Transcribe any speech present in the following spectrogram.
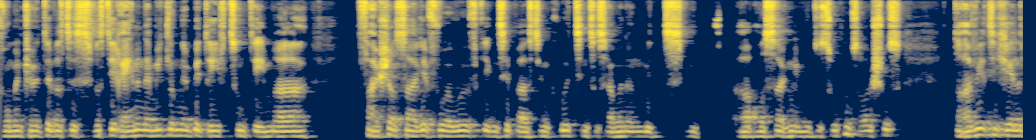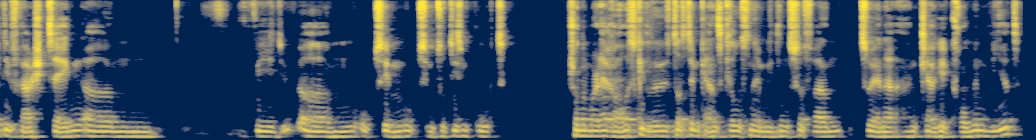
kommen könnte, was, das, was die reinen Ermittlungen betrifft zum Thema Falschaussagevorwurf gegen Sebastian Kurz in Zusammenhang mit, mit äh, Aussagen im Untersuchungsausschuss. Da wird sich relativ rasch zeigen, ähm, wie, ähm, ob es ihm, ihm zu diesem Punkt schon einmal herausgelöst aus dem ganz großen Ermittlungsverfahren zu einer Anklage kommen wird.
